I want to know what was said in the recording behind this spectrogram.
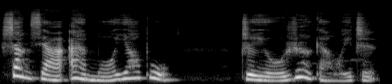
上下按摩腰部，至有热感为止。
